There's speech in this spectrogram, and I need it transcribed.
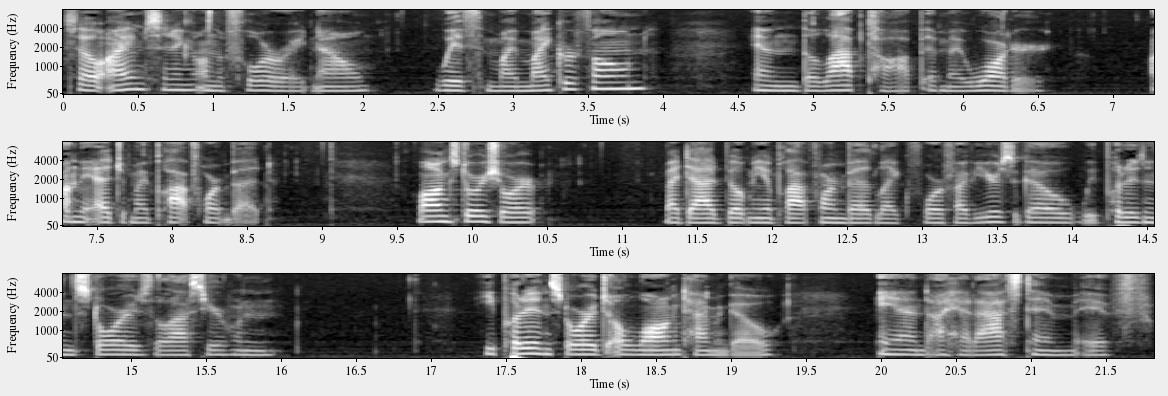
So I'm sitting on the floor right now with my microphone and the laptop and my water on the edge of my platform bed. Long story short, my dad built me a platform bed like four or five years ago. We put it in storage the last year when he put it in storage a long time ago. And I had asked him if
